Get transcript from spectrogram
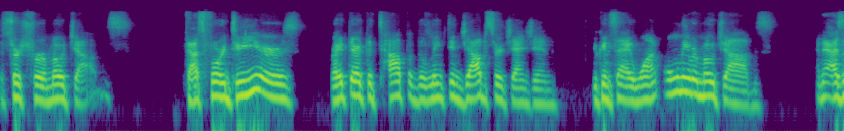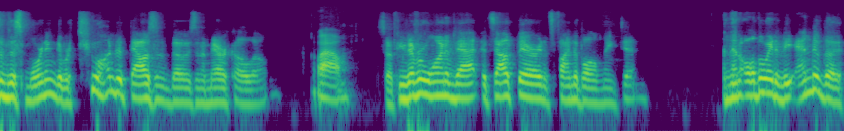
to search for remote jobs. Fast forward two years, right there at the top of the LinkedIn job search engine, you can say, I want only remote jobs. And as of this morning, there were 200,000 of those in America alone. Wow. So if you've ever wanted that, it's out there and it's findable on LinkedIn. And then all the way to the end of the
